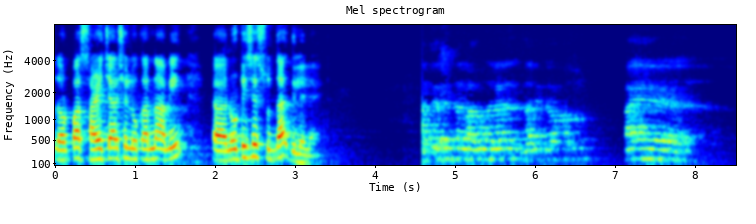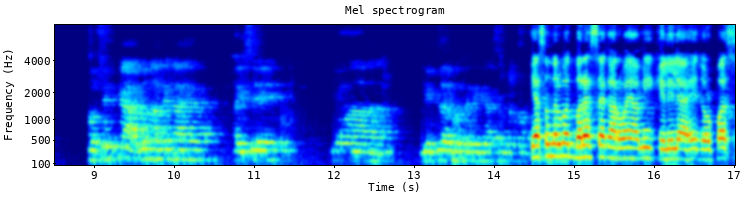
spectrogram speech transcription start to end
जवळपास साडेचारशे लोकांना आम्ही नोटिसेस सुद्धा दिलेल्या आहेत. काय या संदर्भात बऱ्याचशा कारवाया आम्ही केलेल्या आहे जवळपास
